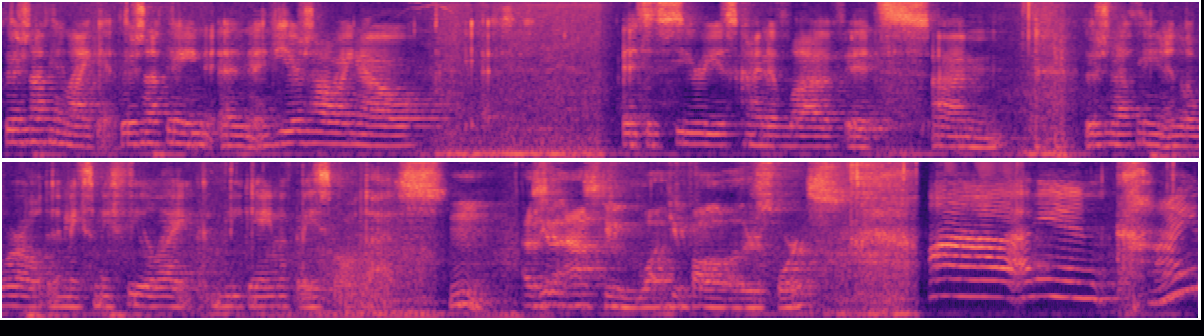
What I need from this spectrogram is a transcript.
there's nothing like it. There's nothing, and, and here's how I know. It's a serious kind of love. It's um, there's nothing in the world that makes me feel like the game of baseball does. Hmm. I was going to ask you, what do you follow other sports? Uh, I mean, kind of,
